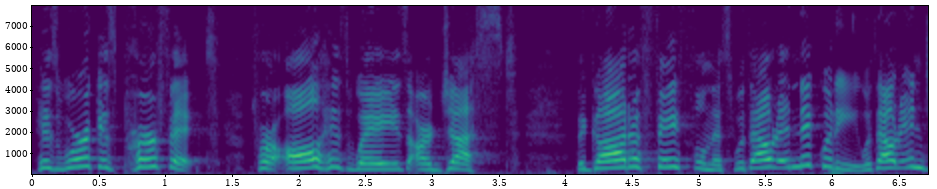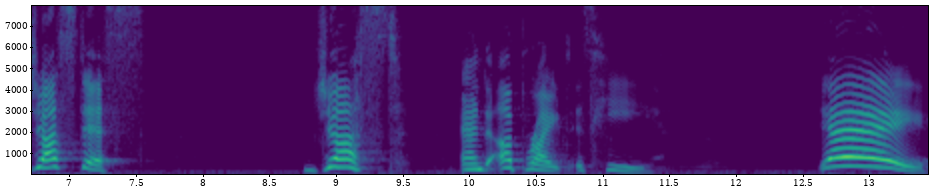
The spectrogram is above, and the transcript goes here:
his work is perfect, for all his ways are just. The God of faithfulness, without iniquity, without injustice, just and upright is he. Yay!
